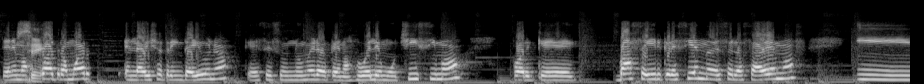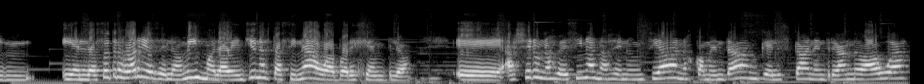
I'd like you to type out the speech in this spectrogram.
tenemos cuatro muertos en la Villa 31, que ese es un número que nos duele muchísimo, porque va a seguir creciendo, eso lo sabemos. Y y en los otros barrios es lo mismo, la 21 está sin agua, por ejemplo. Eh, ayer unos vecinos nos denunciaban, nos comentaban que les estaban entregando agua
